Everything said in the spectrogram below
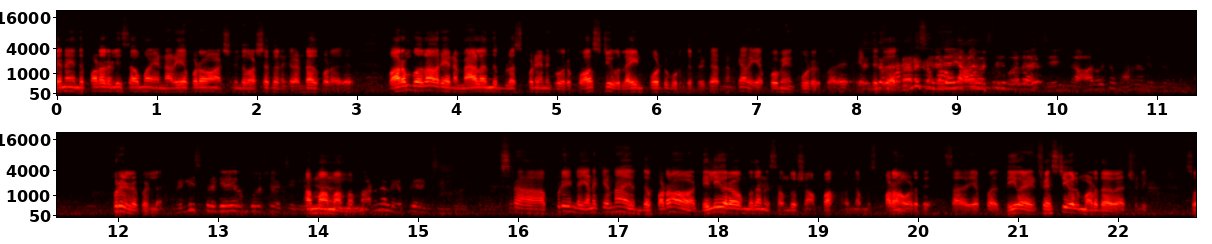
ஏன்னா இந்த படம் ரிலீஸ் ஆகாமல் என் நிறைய படம் ஆக்சுவலி இந்த வருஷத்தில் எனக்கு ரெண்டாவது படம் இது வரும்போதெல்லாம் அவர் என்னை மேலேருந்து ப்ளஸ் பண்ணி எனக்கு ஒரு பாசிட்டிவ் லைன் போட்டு கொடுத்துட்ருக்காருன்னு நினைக்கிறேன். அவர் எப்போவுமே என் கூட இருப்பார். தான் இருந்தது புரியல புரியல. ரிலீஸ் ரெடியாகி ரொம்ப வருஷம் ஆச்சு. ஆமா, ஆமா, ஆமா. மனநிலை எப்படி இருந்துச்சு இந்த வரைக்கும்? சார் அப்படி இல்லை. எனக்கு என்ன இந்த படம் டெலிவரி ஆகும்போது தான் எனக்கு சந்தோஷம். அப்பா நம்ம படம் வருது. சார் எப்போ? தீபாவளி ஃபெஸ்டிவல் மாதிரி தான் ஆக்சுவலி ஸோ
